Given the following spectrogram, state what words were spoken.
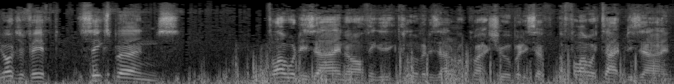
George V, sixpence. Flower design, or I think it's clover design, I'm not quite sure, but it's a, a flower type design.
